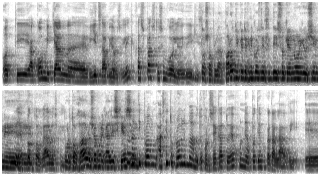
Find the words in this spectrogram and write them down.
ότι ακόμη κι αν ε, βγει Champions League θα σπάσει το συμβόλαιο η διοίκηση. Τόσο απλά. Παρότι και ο τεχνικός διευθυντής ο καινούριος είναι. Ναι, Πορτογάλος και λοιπά. Πορτογάλος, έχουν καλή σχέση. Τώρα, τι πρόβλημα, αυτή το πρόβλημα με το Φωνσέκα το έχουν από ό,τι έχω καταλάβει. Ε,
